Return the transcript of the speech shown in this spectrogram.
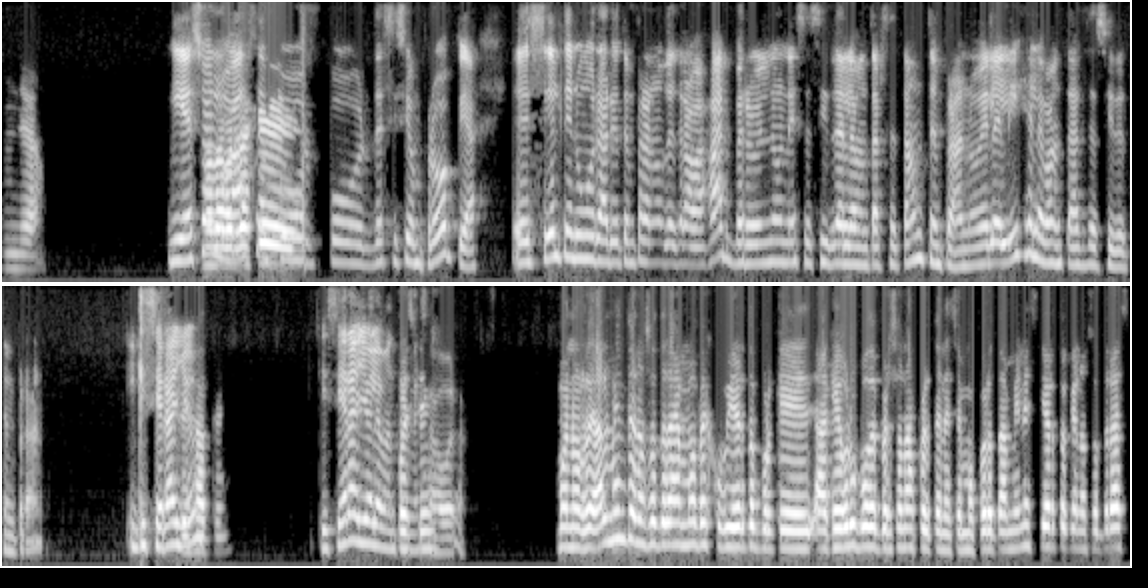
Ya. Y eso lo hace por, por, decisión propia. Eh, sí, él tiene un horario temprano de trabajar, pero él no necesita levantarse tan temprano. Él elige levantarse así de temprano. Y quisiera yo. Quisiera yo levantarme pues esa hora. Bueno, realmente nosotras hemos descubierto porque a qué grupo de personas pertenecemos, pero también es cierto que nosotras,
